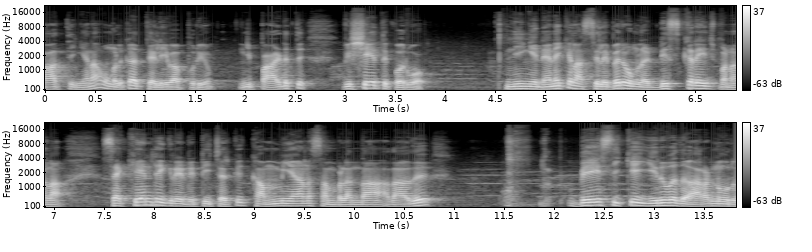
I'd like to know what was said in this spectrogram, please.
பார்த்தீங்கன்னா உங்களுக்கு அது தெளிவாக புரியும். இப்போ அடுத்து விஷயத்துக்கு வருவோம். நீங்கள் நினைக்கலாம் சில பேர் உங்களை டிஸ்கரேஜ் பண்ணலாம். செகண்டரி கிரேடு டீச்சருக்கு கம்மியான சம்பளம் தான். அதாவது பேசிக்கே இருபது அறநூறு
